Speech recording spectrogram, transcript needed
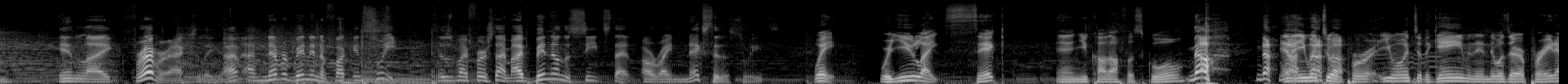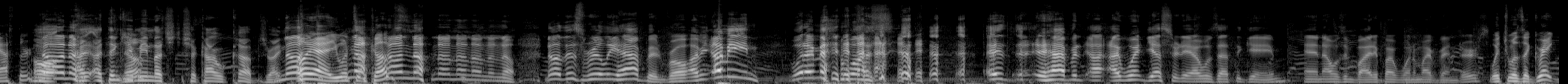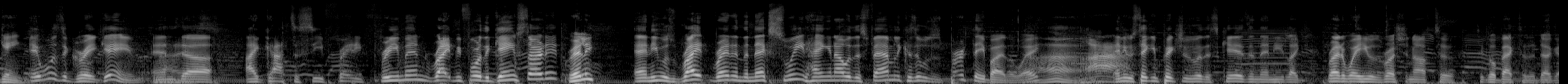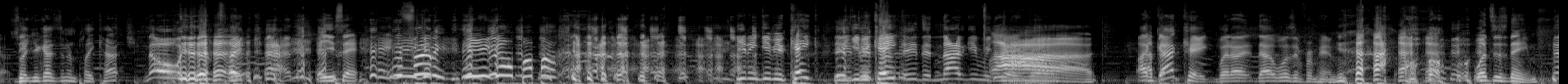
in like forever, actually. I've, I've never been in a fucking suite. This was my first time. I've been on the seats that are right next to the suites. Wait, were you like sick and you called off of school? No, no, And then you went to a parade. You went to the game, and then there was there a parade after? Oh, No, no. I, I think No? you mean the Ch- Chicago Cubs, right? No. Oh, yeah, you went to the Cubs? No, no, no, no, no, no, no. No, this really happened, bro. I mean, I mean, what I meant was, it, it happened. I, I went yesterday. I was at the game, and I was invited by one of my vendors. Which was a great game. It was a great game, and Nice. uh, I got to see Freddie Freeman right before the game started, Really? And he was right, right in the next suite, hanging out with his family because it was his birthday, by the way. Ah. And he was taking pictures with his kids, and then he like right away he was rushing off to to go back to the dugout. So you guys didn't play catch? no, he didn't play catch. And you say, "Hey, here you go, here you go, Papa." he didn't give you cake. Did he give you cake? He did not give me cake, Ah, bro. I got cake, but I, that wasn't from him. what's his name?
